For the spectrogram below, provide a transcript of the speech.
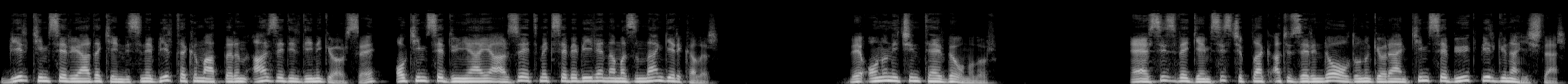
Bir kimse rüyada kendisine bir takım atların arz edildiğini görse, o kimse dünyayı arzu etmek sebebiyle namazından geri kalır. Ve onun için tevbe umulur. Ersiz ve gemsiz çıplak at üzerinde olduğunu gören kimse büyük bir günah işler.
